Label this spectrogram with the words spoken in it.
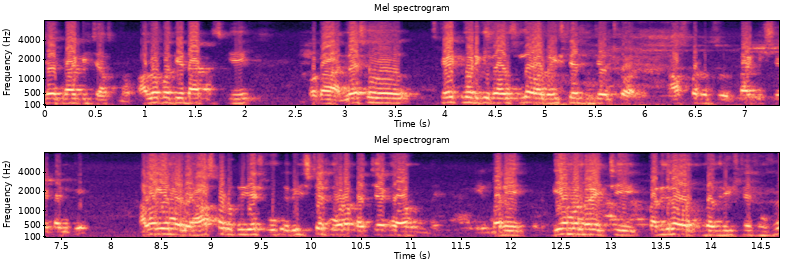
మేము ప్రాక్టీస్ చేస్తున్నాం. అలోపతి డాక్టర్స్కి ఒక నేషనల్ స్టేట్ మెడికల్ కౌన్సిల్లో వాళ్ళు రిజిస్ట్రేషన్ చేయించుకోవాలి. హాస్పిటల్స్ ప్రాక్టీస్ చేయడానికి. అలాగే మరి హాస్పిటల్ రిజిస్ట్రేషన్ రిజిస్ట్రేషన్ కూడా ప్రత్యేకంగా ఉంటుంది మరి డిఎంఎన్ ఇచ్చి పరిధిలో ఉంటుంది అది రిజిస్ట్రేషన్స్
